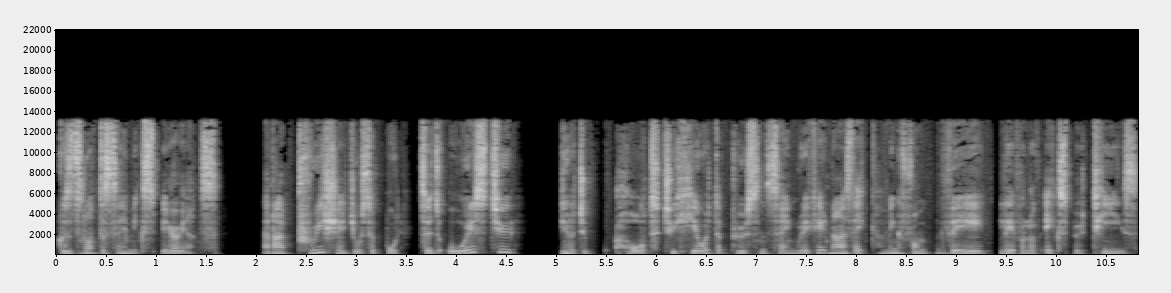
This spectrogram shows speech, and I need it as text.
because it's not the same experience. And I appreciate your support. So it's always to, you know, to hold, to hear what the person's saying, recognize they're coming from their level of expertise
